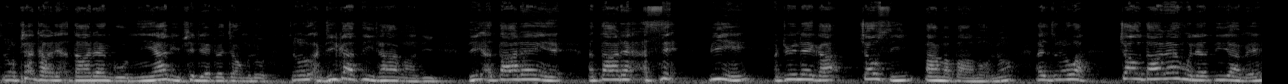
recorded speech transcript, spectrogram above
ကျွန်တော်ဖြတ်ထားတဲ့အသားတန်းကိုမြင်ရပြီဖြစ်တဲ့အတွက်ကြောင့်မလို့ကျွန်တော်တို့အဓိကသိထားရမှာဒီဒီအသားတန်းရဲ့အသားတန်းအစ်စ်ပြီးရင်အတွင်းထဲကကြောက်စီပါမပါပေါ့နော်အဲကျွန်တော်တို့ကကြောက်သားတန်းကိုလည်းသိရမယ်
